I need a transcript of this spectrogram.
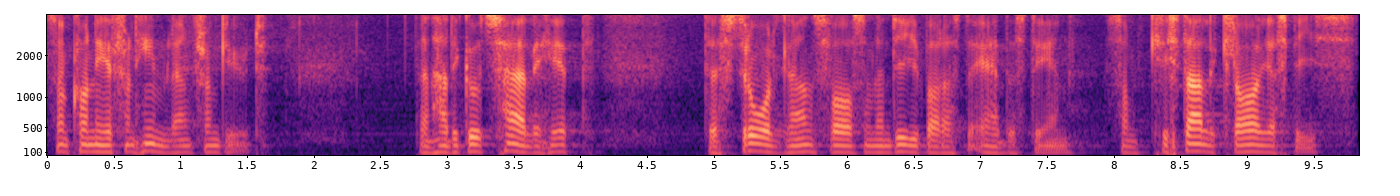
som kom ner från himlen från Gud. Den hade Guds härlighet, dess strålglans var som den dyrbaraste ädelsten, som kristallklar jaspis.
